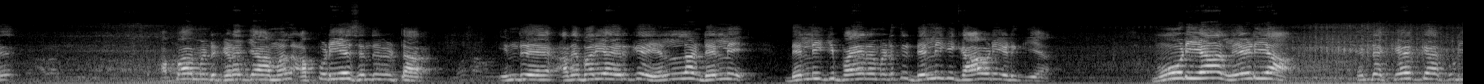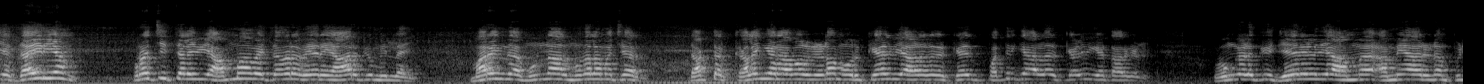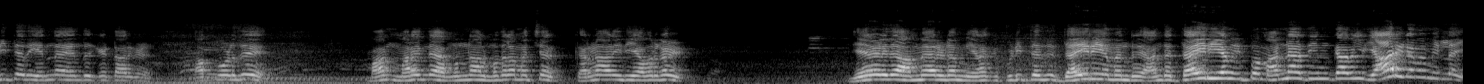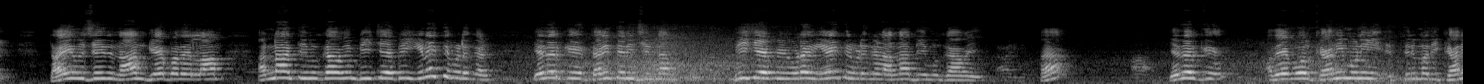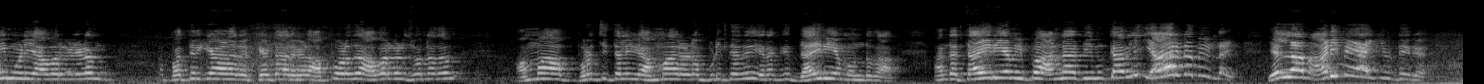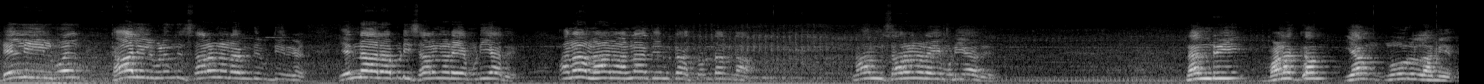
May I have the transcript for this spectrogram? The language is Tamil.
அப்பாயின்மெண்ட் கிடைக்காமல் அப்படியே சென்று விட்டார். இன்று அதே மாதிரியா இருக்குது எல்லாம் டெல்லி டெல்லிக்கு பயணம் எடுத்து டெல்லிக்கு காவடி எடுக்கிய மோடியா லேடியா என்று கேட்கக்கூடிய தைரியம் புரட்சி தலைவி அம்மாவை தவிர வேறு யாருக்கும் இல்லை. மறைந்த முன்னாள் முதலமைச்சர் டாக்டர் கலைஞர் அவர்களிடம் ஒரு கேள்வியாளர்கள் கேள்வி பத்திரிகையாளர் கேள்வி கேட்டார்கள். உங்களுக்கு ஜெயலலிதா அம்மா அம்மையாரிடம் பிடித்தது என்ன என்று கேட்டார்கள். அப்பொழுது மறைந்த முன்னாள் முதலமைச்சர் கருணாநிதி அவர்கள் ஜெயலலிதா அம்மையாரிடம் எனக்கு பிடித்தது தைரியம் என்று அந்த தைரியம் இப்போ அண்ணா திமுகவில் யாரிடமும் இல்லை. தயவு செய்து நான் கேட்பதெல்லாம் அண்ணா திமுகவையும் பிஜேபி இணைத்து விடுங்கள். எதற்கு? தனித்தனி சின்னம். பிஜேபியுடன் இணைத்து விடுங்கள் அண்ணா திமுகவை. எதற்கு? அதேபோல் கனிமொழி திருமதி கனிமொழி அவர்களிடம் பத்திரிகையாளர் கேட்டார்கள். அப்பொழுது அவர்கள் சொன்னதும் அம்மா புரட்சி தலைவி அம்மாரிடம் பிடித்தது எனக்கு தைரியம் ஒன்றுதான். அந்த தைரியம் இப்போ அண்ணா திமுகவில் யாரிடமும் இல்லை. எல்லாம் அடிமையாக்கி விட்டீர்கள். டெல்லியில் போல் காலில் விழுந்து சரணடைந்து விட்டீர்கள். என்னால் அப்படி சரணடைய முடியாது. ஆனால் நான் அண்ணா திமுக தொண்டன் தான். நான் சரணடைய முடியாது. நன்றி வணக்கம் எம் நூருல் அமீர்.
